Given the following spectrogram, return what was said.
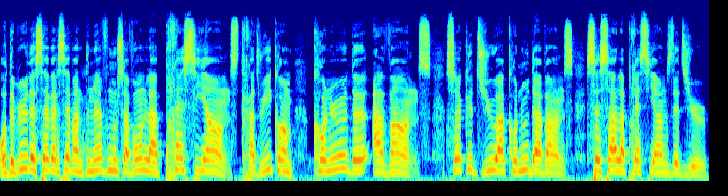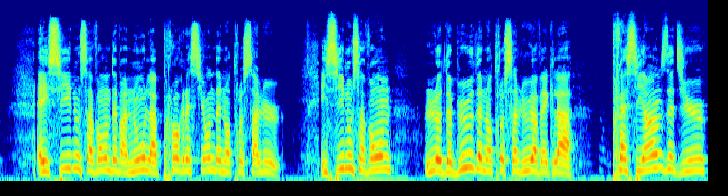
Au début de ce verset 29, nous avons la préscience, traduit comme connu d'avance. Ce que Dieu a connu d'avance, c'est ça la préscience de Dieu. Et ici, nous avons devant nous la progression de notre salut. Ici, nous avons le début de notre salut avec la préscience de Dieu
